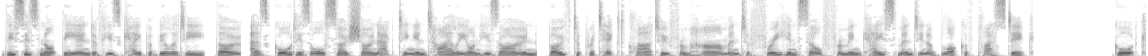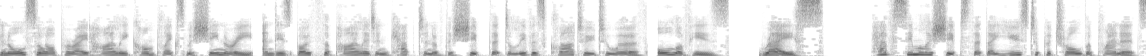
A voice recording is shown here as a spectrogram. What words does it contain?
This is not the end of his capability, though, as Gort is also shown acting entirely on his own, both to protect Klaatu from harm and to free himself from encasement in a block of plastic. Gort can also operate highly complex machinery, and is both the pilot and captain of the ship that delivers Klaatu to Earth. All of his race have similar ships that they use to patrol the planets,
